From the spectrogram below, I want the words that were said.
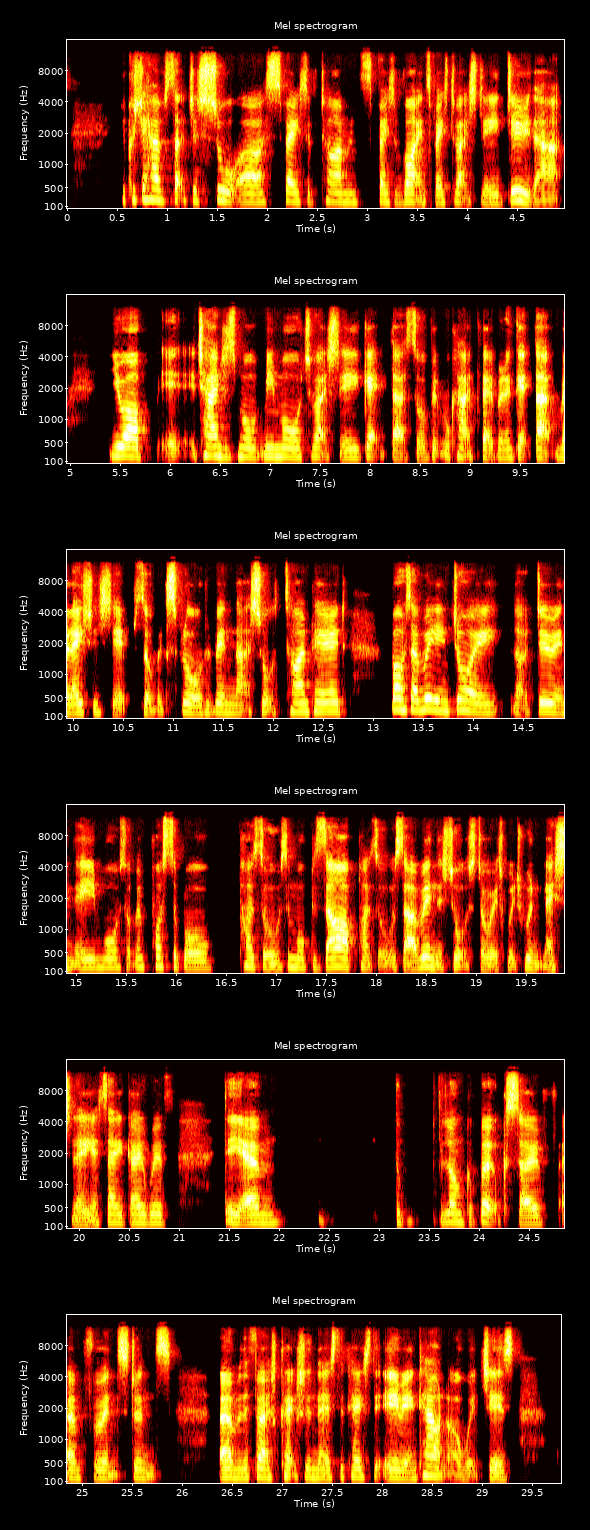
because you have such a shorter space of time and space of writing space to actually do that, you are it challenges more, me more to actually get that sort of bit more character development and get that relationship sort of explored within that short time period. Also, I really enjoy like doing the more sort of impossible puzzles and more bizarre puzzles that are in the short stories, which wouldn't necessarily, I say, go with the um the, the longer books. So, um, for instance, um, in the first collection, there's the case of the eerie encounter, which is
